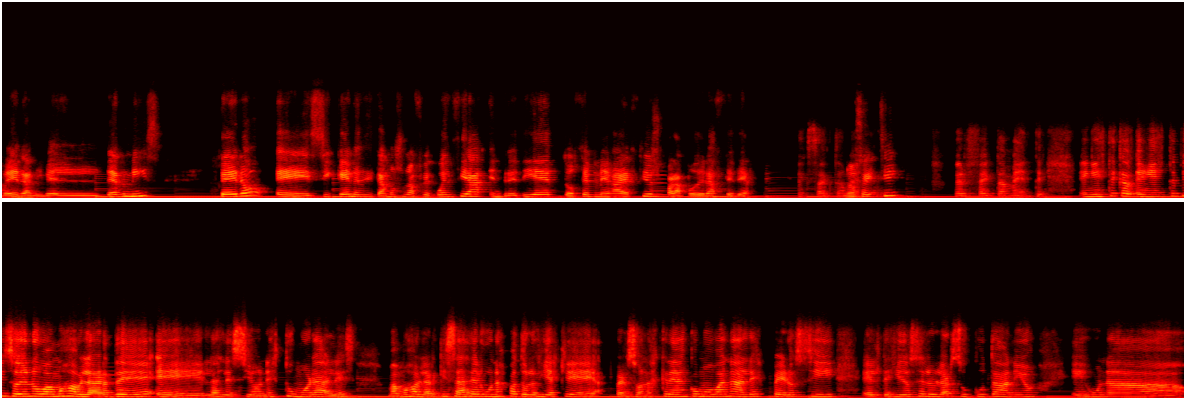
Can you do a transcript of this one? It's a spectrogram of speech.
ver a nivel dermis, pero eh, sí que necesitamos una frecuencia entre 10 12 MHz para poder acceder. Exactamente. ¿No? Perfectamente. En este, en este episodio no vamos a hablar de eh, las lesiones tumorales, Vamos a hablar quizás de algunas patologías que personas crean como banales, pero sí el tejido celular subcutáneo es una,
